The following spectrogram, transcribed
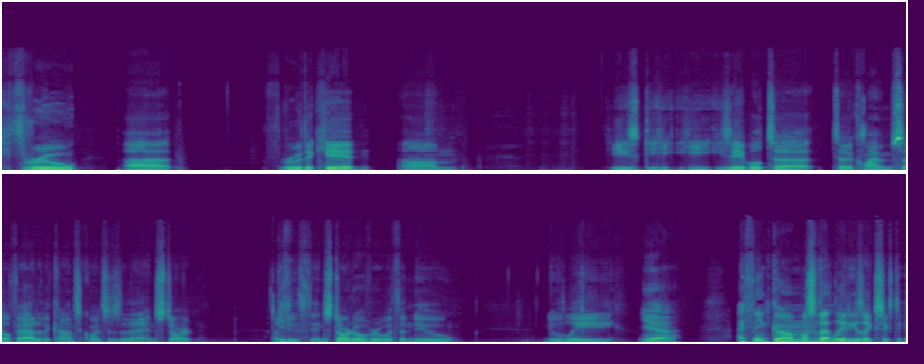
through uh through the kid um he's he, he he's able to to climb himself out of the consequences of that and start a new th- and start over with a new new lady. Yeah, I think. Um, Also, that lady is like sixty.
